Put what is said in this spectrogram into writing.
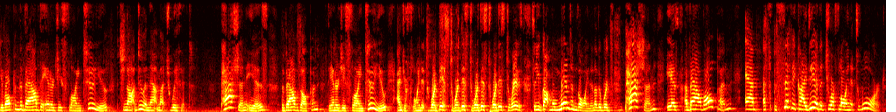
You've opened the valve, the energy's flowing to you, but you're not doing that much with it. Passion is the valve's open, the energy's flowing to you, and you're flowing it toward this, toward this, toward this, toward this, toward this. So you've got momentum going. In other words, passion is a valve open and a specific idea that you are flowing it toward.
